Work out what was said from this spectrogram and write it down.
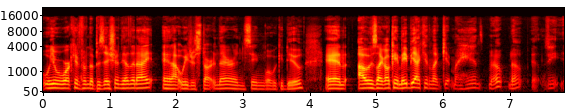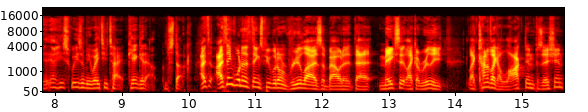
we were working from the position the other night, and I, we just starting there and seeing what we could do. And I was like, okay, maybe I can like get my hands. Nope, nope. He- Yeah, he's squeezing me way too tight. Can't get out. I'm stuck. I, th- I think one of the things people don't realize about it that makes it like a really like kind of like a locked in position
